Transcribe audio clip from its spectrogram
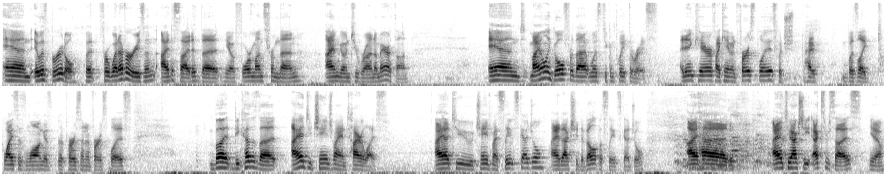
and it was brutal. But for whatever reason, I decided that you know four months from then, I'm going to run a marathon. And my only goal for that was to complete the race. I didn't care if I came in first place, which I was like twice as long as the person in first place. But because of that, I had to change my entire life. I had to change my sleep schedule. I had to actually develop a sleep schedule. I had I had to actually exercise. You know,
